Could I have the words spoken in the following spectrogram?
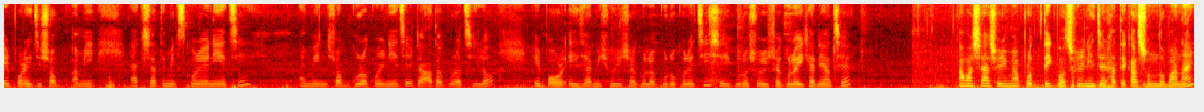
এরপরে যে সব আমি একসাথে মিক্স করে নিয়েছি। আই মিন সব গুঁড়ো করে নিয়েছে। এটা আদা গুঁড়া ছিল। এরপর এই যে আমি সরিষাগুলো গুঁড়ো করেছি, সেই গুঁড়ো সরিষাগুলো এখানে আছে। আমার শাশুড়ি মা প্রত্যেক বছরই নিজের হাতে কাসন্দ বানায়।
